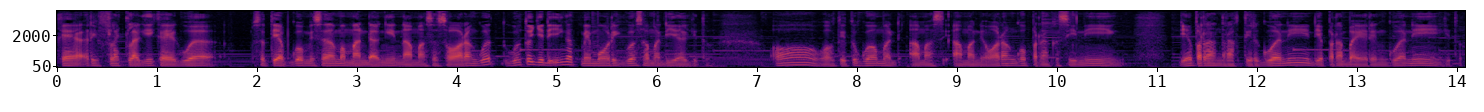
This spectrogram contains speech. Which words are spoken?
kayak reflect lagi kayak gue setiap gue misalnya memandangi nama seseorang gue gue tuh jadi ingat memori gue sama dia gitu oh waktu itu gue sama, sama, sama nih orang gue pernah ke sini dia pernah traktir gue nih dia pernah bayarin gue nih gitu.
